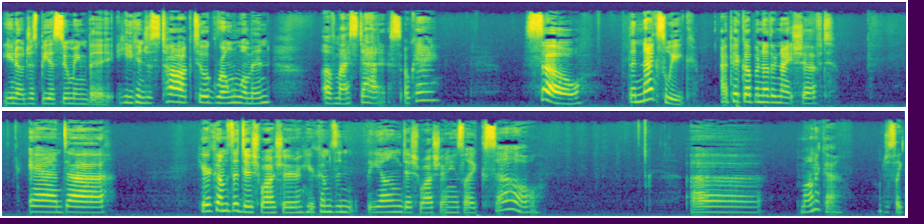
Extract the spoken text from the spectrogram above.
you know, just be assuming that he can just talk to a grown woman of my status, okay? So, the next week, I pick up another night shift. And uh here comes the dishwasher. Here comes the, the young dishwasher and he's like, "So, uh Monica." I'm just like,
